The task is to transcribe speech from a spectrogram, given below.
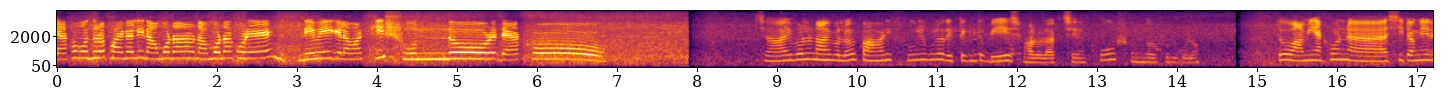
দেখো বন্ধুরা ফাইনালি নামবো না নামবো না করে নেমেই গেলাম, আর কি সুন্দর, দেখো। যাই বলো নাই বলো পাহাড়ি ফুলগুলো দেখতে কিন্তু বেশ ভালো লাগছে। খুব সুন্দর ফুলগুলো। তো আমি এখন শিটংয়ের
